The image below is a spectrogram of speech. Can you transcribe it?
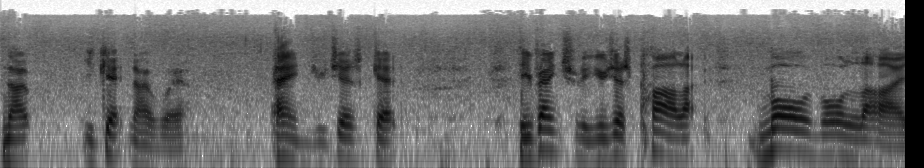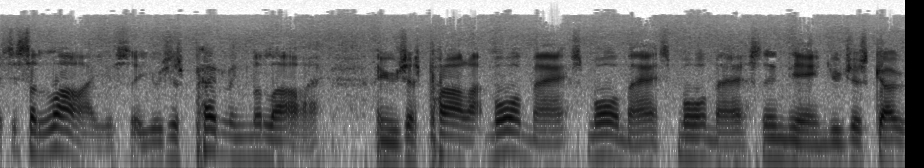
No, you get nowhere and you just get eventually you just pile up more and more lies. It's a lie, you see. You're just peddling the lie, and you just pile up more mass, more mass, more mass. And in the end, you just go.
